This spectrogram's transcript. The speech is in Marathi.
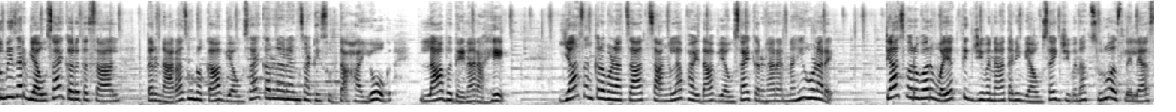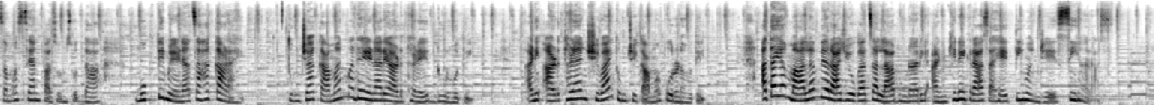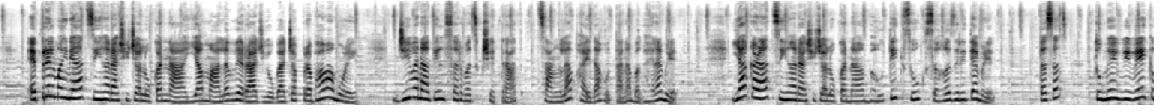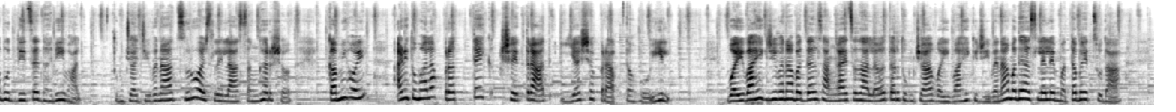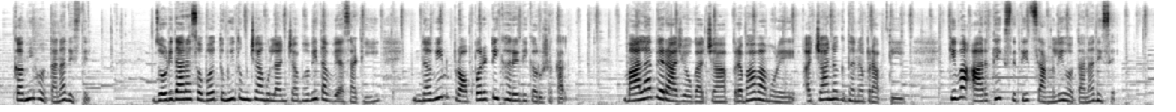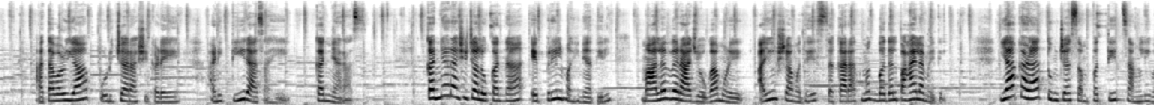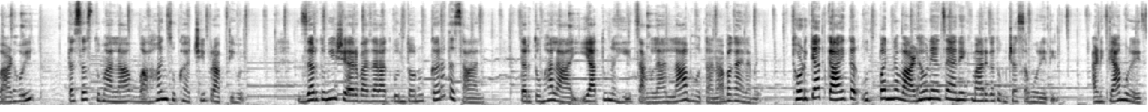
तुम्ही जर व्यवसाय करत असाल तर नाराज होऊ नका. व्यवसाय करणाऱ्यांसाठी सुद्धा हा योग लाभ देणार आहे. या संक्रमणाचा चांगला फायदा व्यवसाय करणाऱ्यांनाही होणार आहे. त्याचबरोबर वैयक्तिक जीवनात आणि व्यावसायिक जीवनात सुरू असलेल्या समस्यांपासून सुद्धा मुक्ती मिळण्याचा हा काळ आहे. तुमच्या कामांमध्ये येणारे अडथळे दूर होतील आणि अडथळ्यांशिवाय तुमची कामं पूर्ण होतील. आता या मालव्य राजयोगाचा लाभ होणारी आणखीन एक रास आहे ती म्हणजे सिंहरास एप्रिल महिन्यात सिंह राशीच्या लोकांना या मालव्य राजयोगाच्या प्रभावामुळे जीवनातील सर्वच क्षेत्रात चांगला फायदा होताना बघायला मिळेल. या काळात सिंह राशीच्या लोकांना भौतिक सुख सहजरित्या मिळेल. तसंच तुम्ही विवेक बुद्धीचे धनी व्हाल. तुमच्या जीवनात सुरू असलेला संघर्ष कमी होईल आणि तुम्हाला प्रत्येक क्षेत्रात यश प्राप्त होईल. वैवाहिक जीवनाबद्दल सांगायचं झालं तर तुमच्या वैवाहिक जीवनामध्ये असलेले मतभेद सुद्धा कमी होताना दिसतील. जोडीदारासोबत तुम्ही तुमच्या मुलांच्या भवितव्यासाठी नवीन प्रॉपर्टी खरेदी करू शकाल. मालव्य राजयोगाच्या प्रभावामुळे अचानक धनप्राप्ती किंवा आर्थिक स्थिती चांगली होताना दिसेल. आता वळूया पुढच्या राशीकडे आणि ती रास आहे कन्या रास. कन्या राशीच्या लोकांना एप्रिल महिन्यातील मालव्य राजयोगामुळे आयुष्यामध्ये सकारात्मक बदल पाहायला मिळतील. या काळात तुमच्या संपत्तीत चांगली वाढ होईल तसंच तुम्हाला वाहन सुखाची प्राप्ती होईल. जर तुम्ही शेअर बाजारात गुंतवणूक करत असाल तर तुम्हाला यातूनही चांगला लाभ होताना बघायला मिळेल. थोडक्यात काय तर उत्पन्न वाढवण्याचे अनेक मार्ग तुमच्यासमोर येतील. आणि त्यामुळेच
